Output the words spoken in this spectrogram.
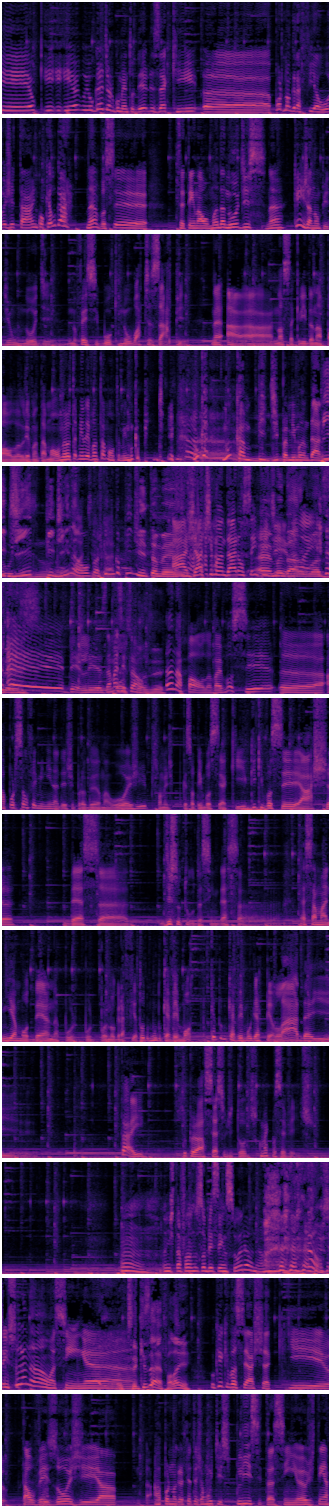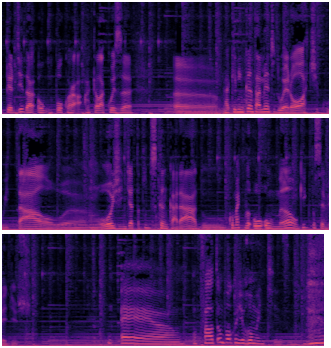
E, e- e- e o grande argumento deles é que a pornografia hoje tá em qualquer lugar, né? Você, você tem lá o Manda Nudes, né? Quem já não pediu um nude no Facebook, no WhatsApp, né? A, a nossa querida Ana Paula levanta a mão. Não, eu também levanto a mão, também nunca pedi. nunca, nunca pedi pra me mandar Pedir, nudes no- pedir no não, WhatsApp. acho que eu nunca pedi também. Ah, já te mandaram sem É, pedir. mandaram né? umas vezes. Ei, beleza. Mas Posso então, fazer. Ana Paula, vai você, ah, a porção feminina deste programa hoje, principalmente porque só tem você aqui. O que, que você acha dessa, disso tudo, assim, dessa, essa mania moderna por, por pornografia? Todo mundo quer ver, mo- porque todo mundo quer ver mulher pelada e tá aí, super acesso de todos. Como é que você vê isso? Hum, a gente tá falando sobre censura ou não? Não, censura não, assim, é... O que você quiser, fala aí. O que, que você acha que talvez hoje a, a pornografia esteja muito explícita, assim, hoje tenha perdido um pouco a- aquela coisa. Ah, aquele encantamento do erótico e tal. ah, hoje em dia tá tudo escancarado. Como é que. Ou, ou não? O que, que você vê disso? É. Falta um pouco de romantismo.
